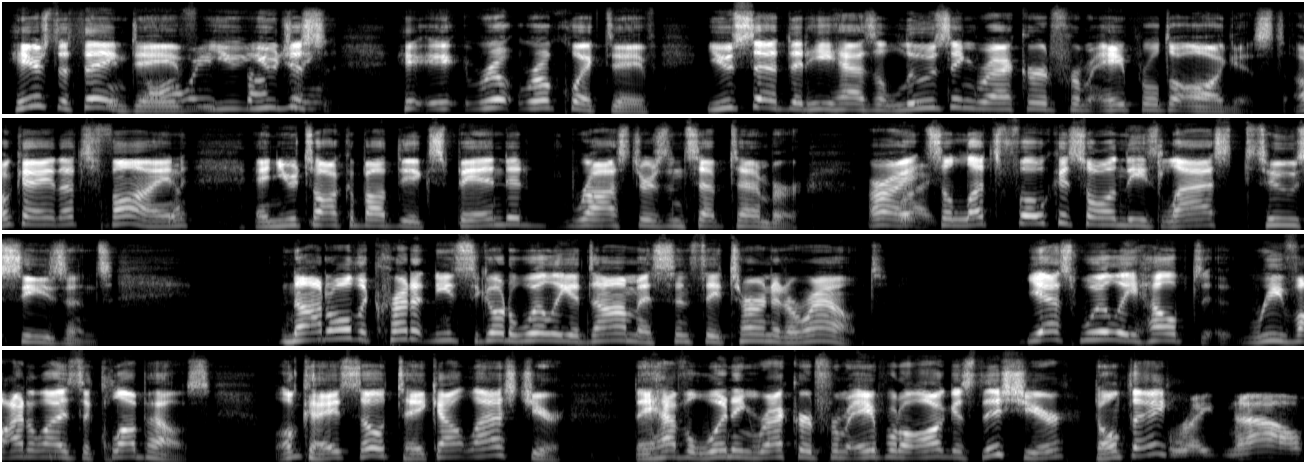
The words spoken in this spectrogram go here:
Here's the thing, It's Dave. You you just real real quick, Dave. You said that he has a losing record from April to August. Okay, that's fine. And you talk about the expanded rosters in September. All right, Right. so let's focus on these last two seasons. Not all the credit needs to go to Willie Adames since they turned it around. Yes, Willie helped revitalize the clubhouse. Okay, so take out last year. They have a winning record from April to August this year, don't they? Right now,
